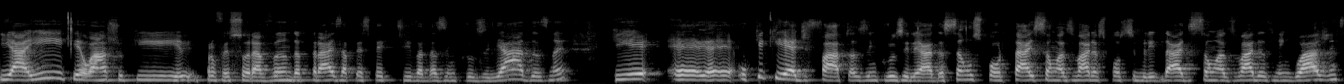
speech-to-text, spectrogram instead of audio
E aí que eu acho que a professora Wanda traz a perspectiva das encruzilhadas, né? que é, o que, que é de fato as encruzilhadas? São os portais, são as várias possibilidades, são as várias linguagens,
